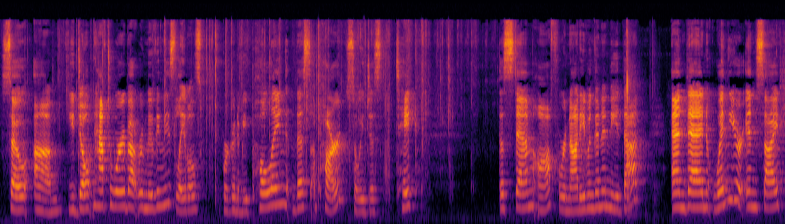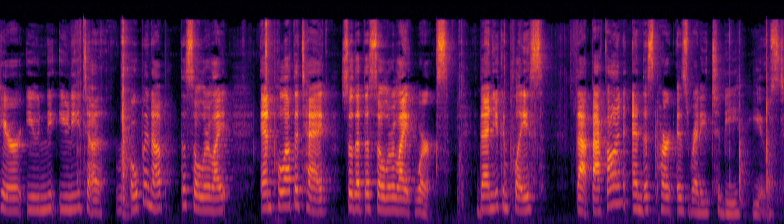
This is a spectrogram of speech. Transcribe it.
So um, you don't have to worry about removing these labels. We're gonna be pulling this apart. So we just take the stem off. We're not even gonna need that. And then when you're inside here, you, ne you need to open up the solar light and pull out the tag so that the solar light works. Then you can place that back on and this part is ready to be used.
